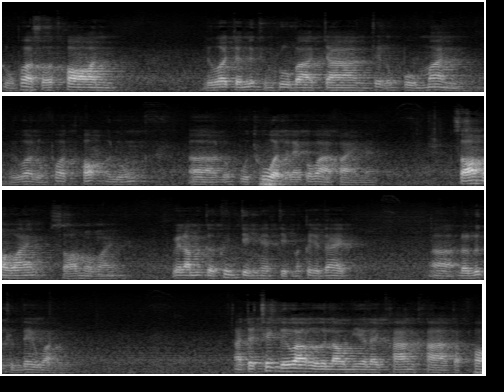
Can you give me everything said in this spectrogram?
หลวงพ่อโสธร หรือว่าจะนึกถึงครูบาอาจารย์เช่นหลวงปู่มั่น หรือว่าหลวงพ่อเทาะหลวงหลวงปู่ทวดอะไรก็ว่าไปนะซ้อมเอาไว้ซ้อมเอาไว้ เวลามันเกิดขึ้นจริงเนี่ยจิตมันก็จะได้ระลึกถึงได้ไวอาจจะเช็คด้วยว่าเออเรามีอะไรค้างคากับพ่อ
